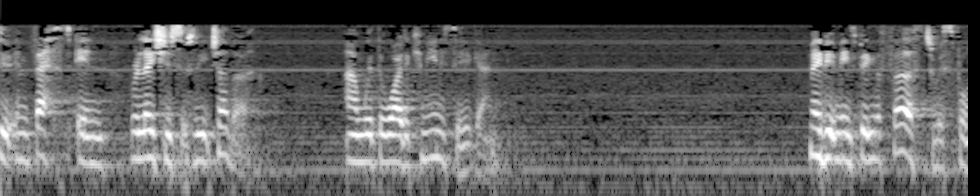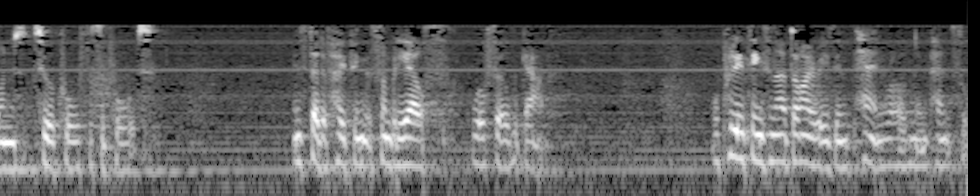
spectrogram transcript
to invest in relationships with each other and with the wider community again. Maybe it means being the first to respond to a call for support instead of hoping that somebody else will fill the gap. Or putting things in our diaries in pen rather than in pencil.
